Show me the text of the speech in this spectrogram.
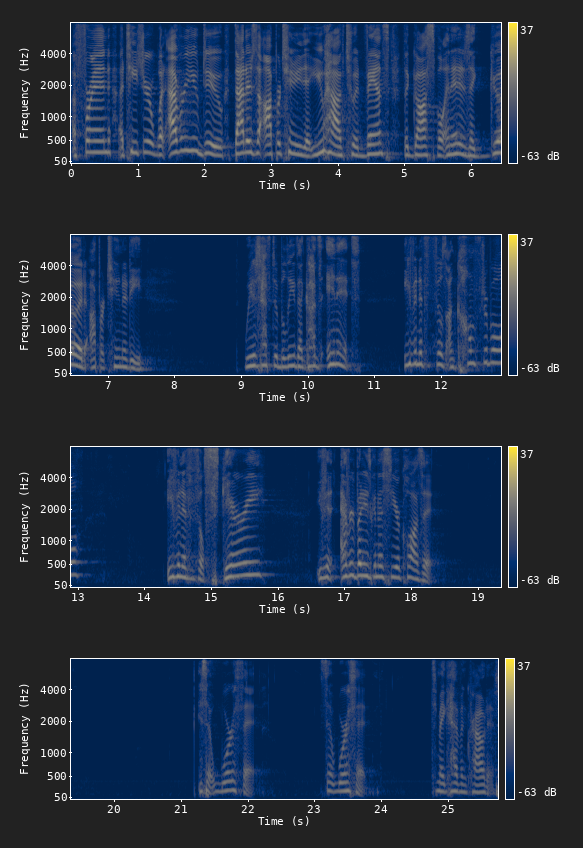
a friend, a teacher, whatever you do, that is the opportunity that you have to advance the gospel. And it is a good opportunity. We just have to believe that God's in it, even if it feels uncomfortable, even if it feels scary, even everybody's gonna see your closet. Is it worth it? Is it worth it to make heaven crowded?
